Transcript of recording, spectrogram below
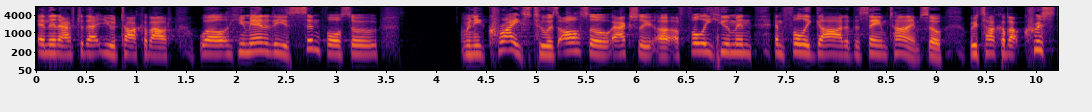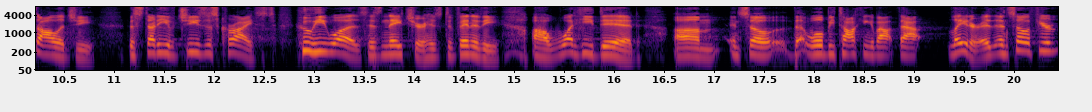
And then after that you would talk about well humanity is sinful so we need Christ, who is also actually a, fully human and fully God at the same time. So we talk about Christology, the study of Jesus Christ, who he was, his nature, his divinity, uh, what he did. Um, and so that we'll be talking about that later. And so if you're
